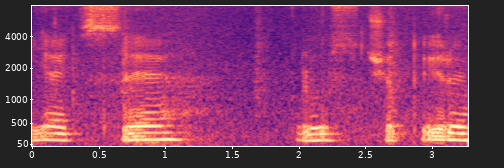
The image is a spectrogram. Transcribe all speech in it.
5c плюс 4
